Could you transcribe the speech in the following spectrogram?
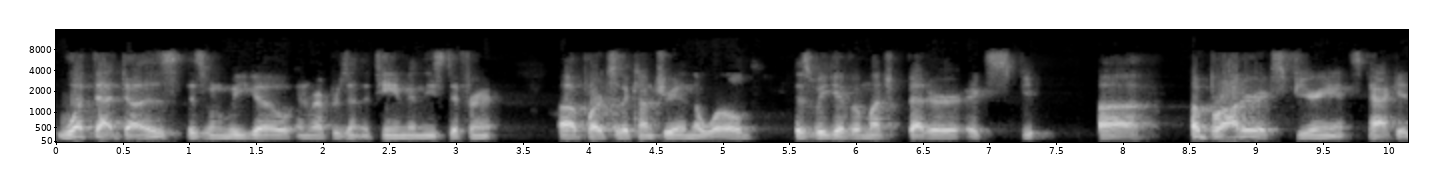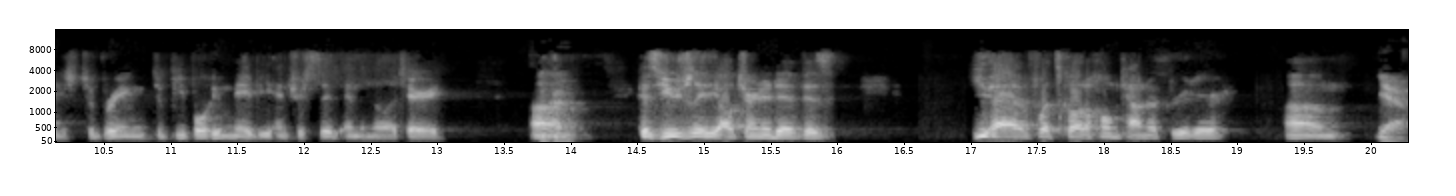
what that does is when we go and represent the team in these different uh, parts of the country and the world is we give a much better exp- uh, a broader experience package to bring to people who may be interested in the military Okay. because usually the alternative is you have what's called a hometown recruiter um, Yeah.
